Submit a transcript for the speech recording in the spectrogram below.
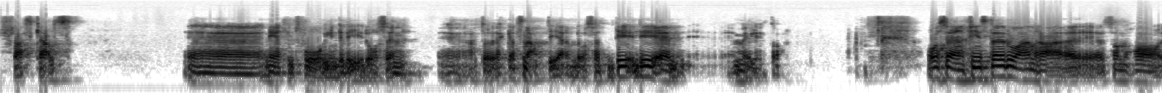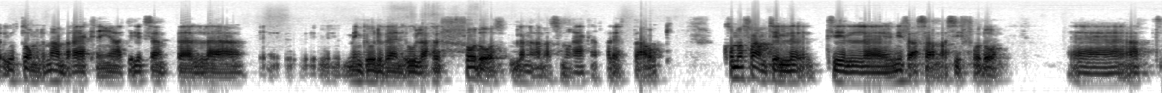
flaskhals eh, ner till två individer och sen eh, att det har ökat snabbt igen. Då. Så det, det, är en möjlighet. Då. Och sen finns det då andra eh, som har gjort om de här beräkningarna, till exempel eh, min gode vän Ola Höffer då, bland annat som har räknat på detta och kommer fram till, till eh, ungefär samma siffror då. Att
